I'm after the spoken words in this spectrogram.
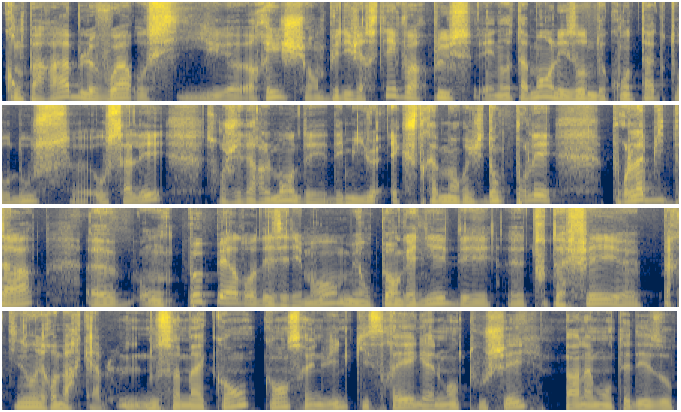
comparable voire aussi euh, riche en biodiversité, voire plus. Et notamment les zones de contact eau douce, eau salée, sont généralement des, milieux extrêmement riches. Donc pour les pour l'habitat, euh, on peut perdre des éléments, mais on peut en gagner des euh, tout à fait pertinents et remarquables. Nous sommes à Caen. Caen serait une ville qui serait également touchée par la montée des eaux.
